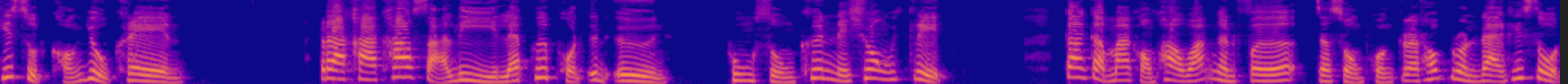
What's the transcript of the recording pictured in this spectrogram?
ที่สุดของยูเครน ราคาข้าวสาลีและพืชผลอื่น ๆ พุ่งสูงขึ้นในช่วงวิกฤต การกลับมาของภาวะเงินเฟ้อจะส่งผลกระทบรุนแรงที่สุด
